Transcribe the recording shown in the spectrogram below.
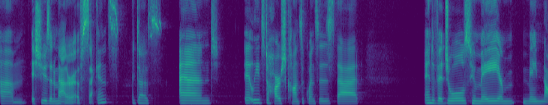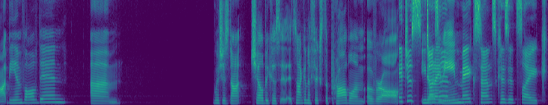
um, issues in a matter of seconds. It does. and it leads to harsh consequences that individuals who may or may not be involved in um, which is not chill because it's not going to fix the problem overall It just You know what I mean? make sense because it's like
